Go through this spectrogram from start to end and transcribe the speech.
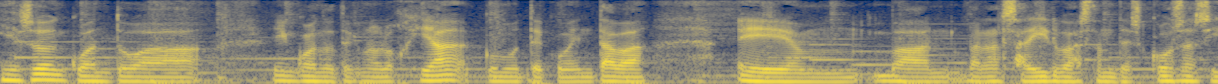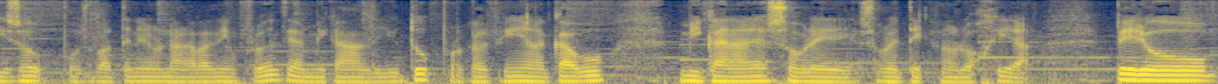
Y eso en cuanto a, en cuanto a tecnología, como te comentaba, em, van, van, a salir bastantes cosas y eso pues va a tener una gran influencia en mi canal de YouTube, porque al fin y al cabo mi canal es sobre, sobre tecnología. Pero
